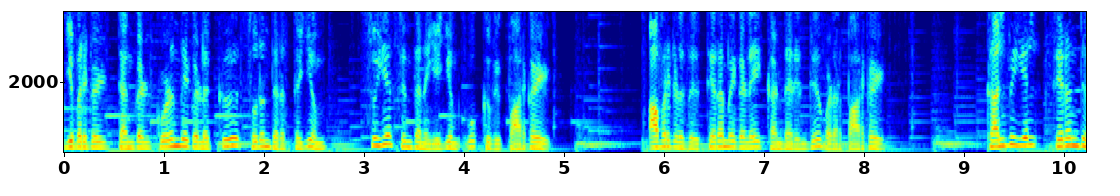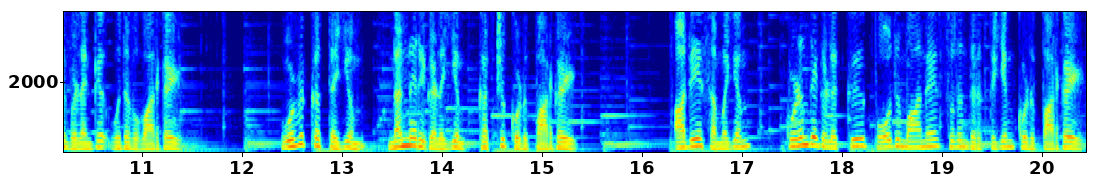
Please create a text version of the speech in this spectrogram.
இவர்கள் தங்கள் குழந்தைகளுக்கு சுதந்திரத்தையும் சுய சிந்தனையையும் ஊக்குவிப்பார்கள். அவர்களது திறமைகளை கண்டறிந்து வளர்ப்பார்கள். கல்வியில் சிறந்து விளங்க உதவுவார்கள். ஒழுக்கத்தையும் நன்னறிகளையும் கற்றுக் கொடுப்பார்கள். அதே சமயம் குழந்தைகளுக்கு போதுமான சுதந்திரத்தையும் கொடுப்பார்கள்.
